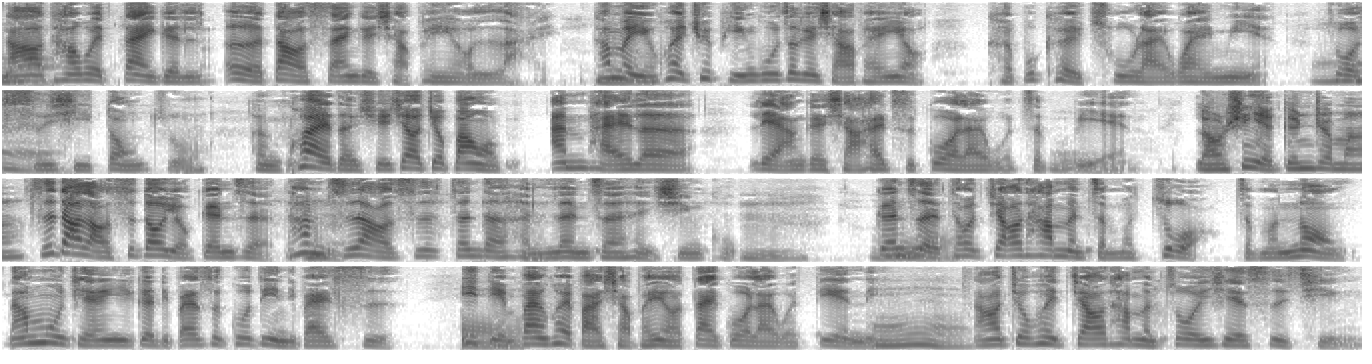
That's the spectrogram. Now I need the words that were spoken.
然后他会带个二到三个小朋友来，他们也会去评估这个小朋友可不可以出来外面做实习动作。很快的，学校就帮我安排了两个小孩子过来我这边，老师也跟着吗？指导老师都有跟着，他们指导老师真的很认真，很辛苦。嗯。跟着都教他们怎么做、怎么弄。那目前一个礼拜是固定礼拜四一点半会把小朋友带过来我店里，然后就会教他们做一些事情。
